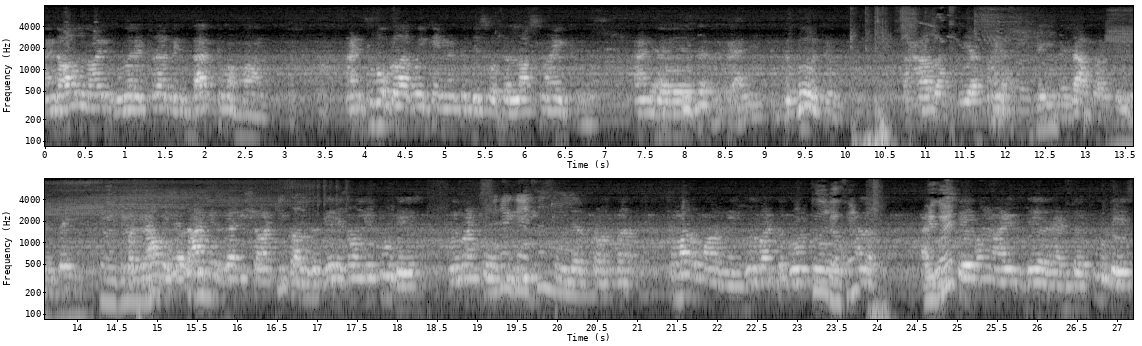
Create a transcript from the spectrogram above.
And all night we were traveling back to Amman. And 2 o'clock we came into this hotel last night. And uh, to go to Sahaba, we are here in the day. But now the time is very short because there is only two days. We want to leave to from uh, tomorrow morning. We want to go to Hello. Are you we going? stay one night there and uh, two days.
